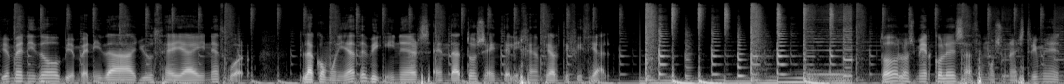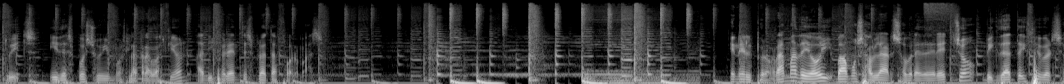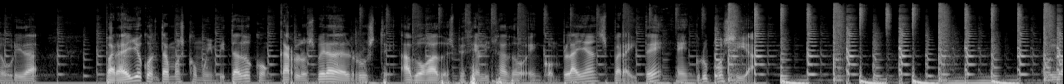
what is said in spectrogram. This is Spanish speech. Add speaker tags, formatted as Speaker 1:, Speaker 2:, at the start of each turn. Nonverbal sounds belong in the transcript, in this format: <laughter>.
Speaker 1: Bienvenido, bienvenida a Youth AI Network, la comunidad de beginners en datos e inteligencia artificial. Todos los miércoles hacemos un streaming en Twitch y después subimos la grabación a diferentes plataformas. En el programa de hoy vamos a hablar sobre derecho, big data y ciberseguridad. Para ello contamos como invitado con Carlos Vera del Ruste, abogado especializado en compliance para IT en Grupo SIA.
